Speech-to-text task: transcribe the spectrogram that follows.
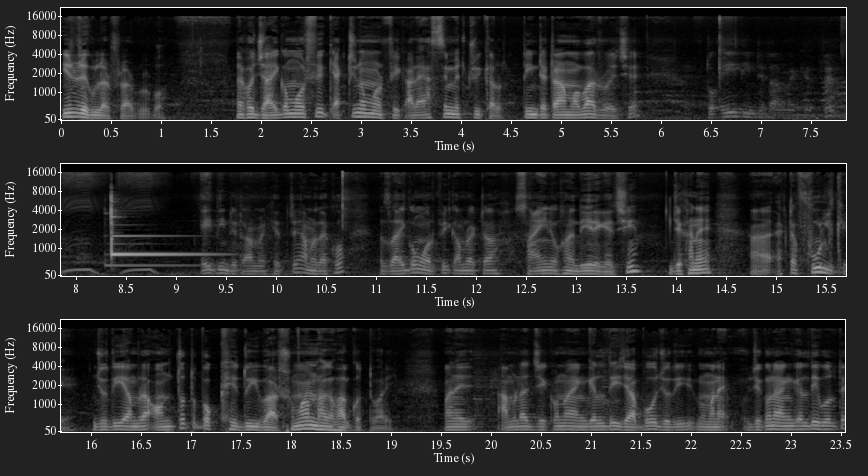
ইরেগুলার ফ্লাওয়ার বলব। দেখো জাইগোমরফিক, অ্যাক্টিনোমরফিক আর অ্যাসিমেট্রিক্যাল তিনটে টার্ম আবার রয়েছে। তো এই তিনটে টার্মের ক্ষেত্রে, এই তিনটে টার্মের ক্ষেত্রে আমরা দেখো জাইগোমরফিক আমরা একটা সাইন ওখানে দিয়ে রেখেছি, যেখানে একটা ফুলকে যদি আমরা অন্তত পক্ষে দুইবার সমান ভাগে ভাগ করতে পারি মানে আমরা যে কোনো অ্যাঙ্গেল দিয়ে যাব যদি মানে যে কোনো অ্যাঙ্গেল দিয়ে বলতে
